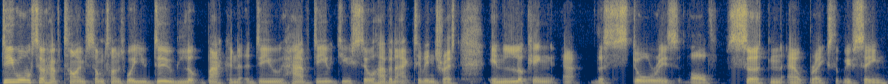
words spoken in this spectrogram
Do you also have time sometimes where you do look back, and uh, do you have do you do you still have an active interest in looking at the stories of certain outbreaks that we've seen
